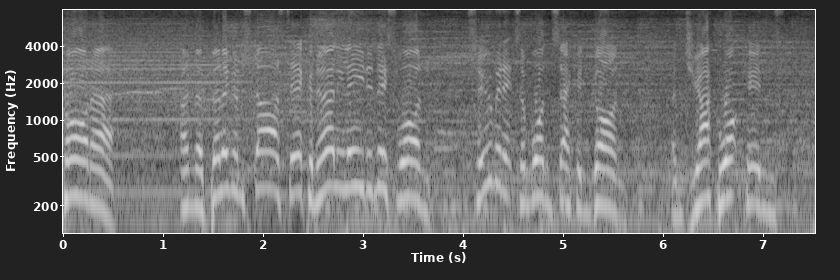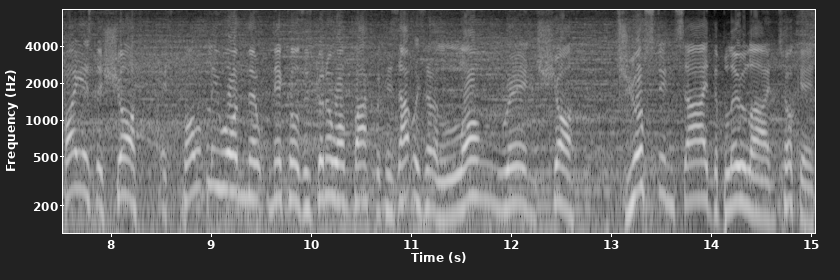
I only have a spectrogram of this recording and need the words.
corner. And the Billingham Stars take an early lead in this one. Two minutes and one second gone. And Jack Watkins fires the shot. It's probably one that Nichols is going to want back because that was a long range shot just inside the blue line. Took it.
